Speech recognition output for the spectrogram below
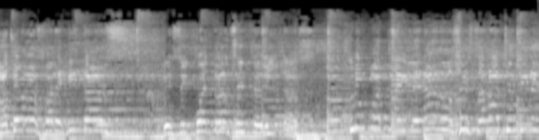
A todas las parejitas que se encuentran sentaditas. Grupo Trailerados esta noche tienen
